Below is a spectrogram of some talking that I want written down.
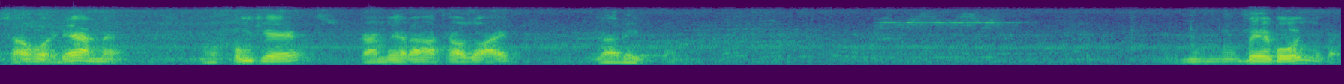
xã hội đen này khống chế camera theo dõi gia đình bê bối như vậy.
